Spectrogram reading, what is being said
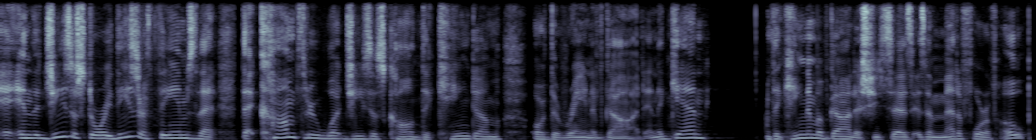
In the Jesus story, these are themes that, that come through what Jesus called the kingdom or the reign of God. And again, the kingdom of God, as she says, is a metaphor of hope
